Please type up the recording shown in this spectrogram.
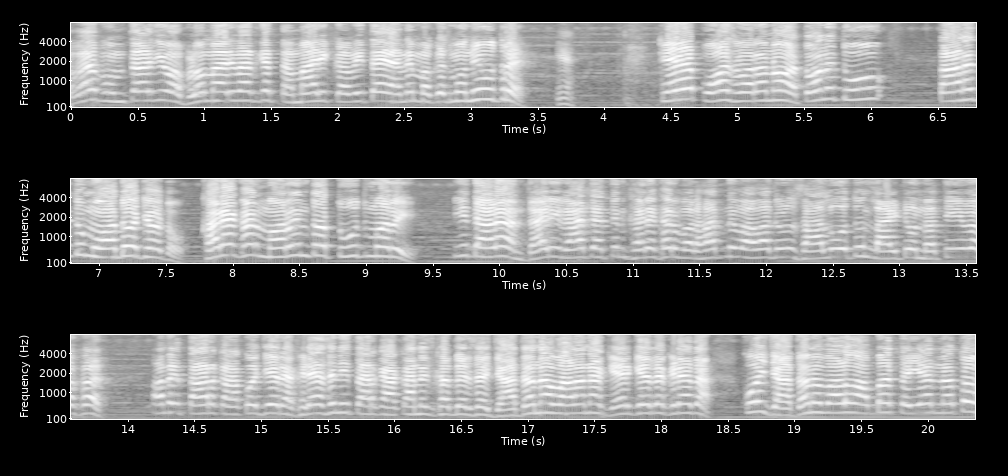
હવે ભૂમતાજી અભળો મારી વાત કે તમારી કવિતા એને મગજમાં નહીં ઉતરે? કે પોસ વરાનો હતો ને તું? તાણે તું મોદો થયો તો. ખરેખર મરીને તો તું જ મરી. એ દાડા અંધારી રાત હતી ને ખરેખર વરસાદ ને વાવાઝોડું ચાલુ હતું ને લાઈટો નથી એ વખત. અને તાર કાકો જે રખડ્યા છે ને તાર કાકાને જ ખબર છે. જાધવના વાળાના ઘેર ઘેર રખડ્યા હતા. કોઈ જાધન વાળો આબા તૈયાર નતો.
